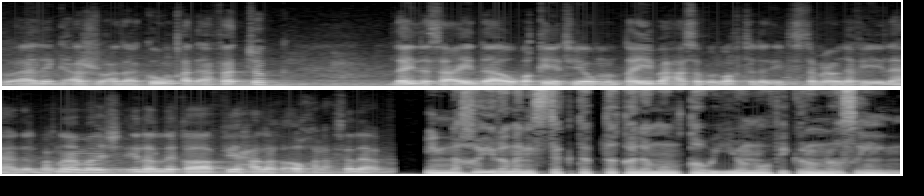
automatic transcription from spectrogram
سؤالك. أرجو أن أكون قد أفدتك. ليلة سعيدة أو بقية يوم طيبة حسب الوقت الذي تستمعون فيه إلى هذا البرنامج. إلى اللقاء في حلقة أخرى. سلام. إن خير من استكتبت قلم قوي وفكر رصين.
